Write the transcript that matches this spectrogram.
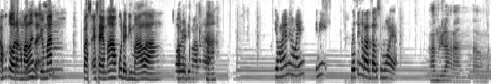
aku nggak orang Malang, Enggak sih. Pas SMA aku udah di Malang. Oh Aku- udah di Malang. Hah. Yang lain yang lain ini berarti ngerantau semua ya? Alhamdulillah rantau, Mbak.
